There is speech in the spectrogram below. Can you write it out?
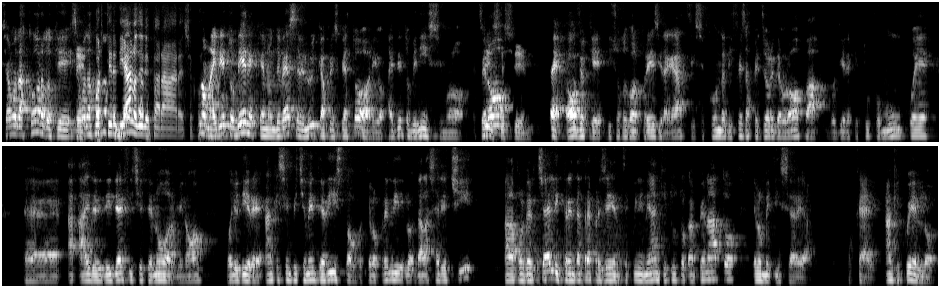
siamo d'accordo che... Siamo d'accordo portiere di A lo deve parare, No, me. ma hai detto bene che non deve essere lui il capo espiatorio, hai detto benissimo, no? Però, sì, sì, sì. Beh, ovvio che 18 gol presi, ragazzi, seconda difesa peggiore d'Europa, vuol dire che tu comunque eh, hai dei, dei, deficit enormi, no? Voglio dire, anche semplicemente Ristov, che lo prendi lo, dalla Serie C alla Polvercelli, 33 presenze, quindi neanche tutto il campionato e lo metti in Serie A. Ok? Anche quello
